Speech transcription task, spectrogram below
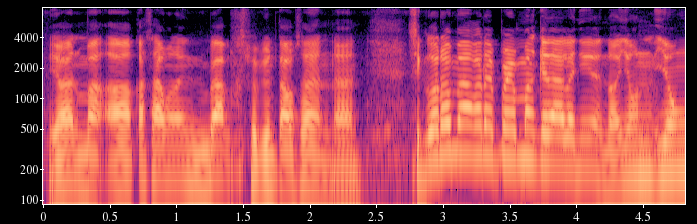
Yan, ma- ah, kasama yung box, 15,000. Yan. Siguro mga ka-repairman, kilala nyo yun, no? Yung, yung,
